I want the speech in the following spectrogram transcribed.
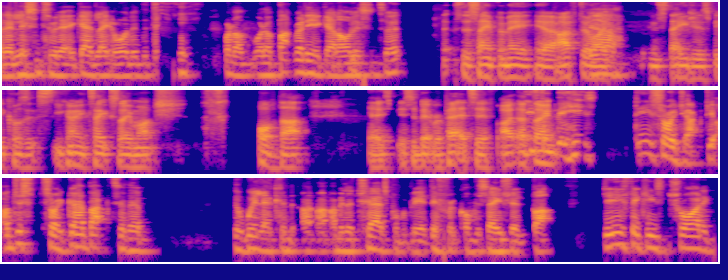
and then listen to it again later on in the day when I'm when I'm back ready again. I'll listen to it. It's the same for me. Yeah, I have to like in stages because it's you can only take so much of that. Yeah, it's, it's a bit repetitive. I, I Do you don't. think that he's? Do you, sorry, Jack. Do, I'm just sorry. Going back to the the Willock, and I, I mean, the chair's probably a different conversation. But do you think he's trying to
